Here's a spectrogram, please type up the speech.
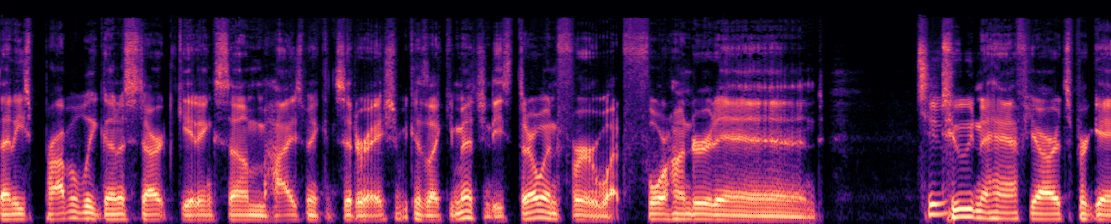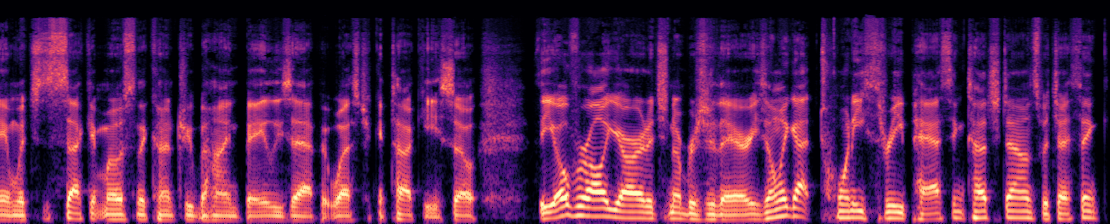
then he's probably going to start getting some Heisman consideration because, like you mentioned, he's throwing for what 400 and two. two and a half yards per game, which is second most in the country behind Bailey Zappe at Western Kentucky. So the overall yardage numbers are there. He's only got 23 passing touchdowns, which I think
